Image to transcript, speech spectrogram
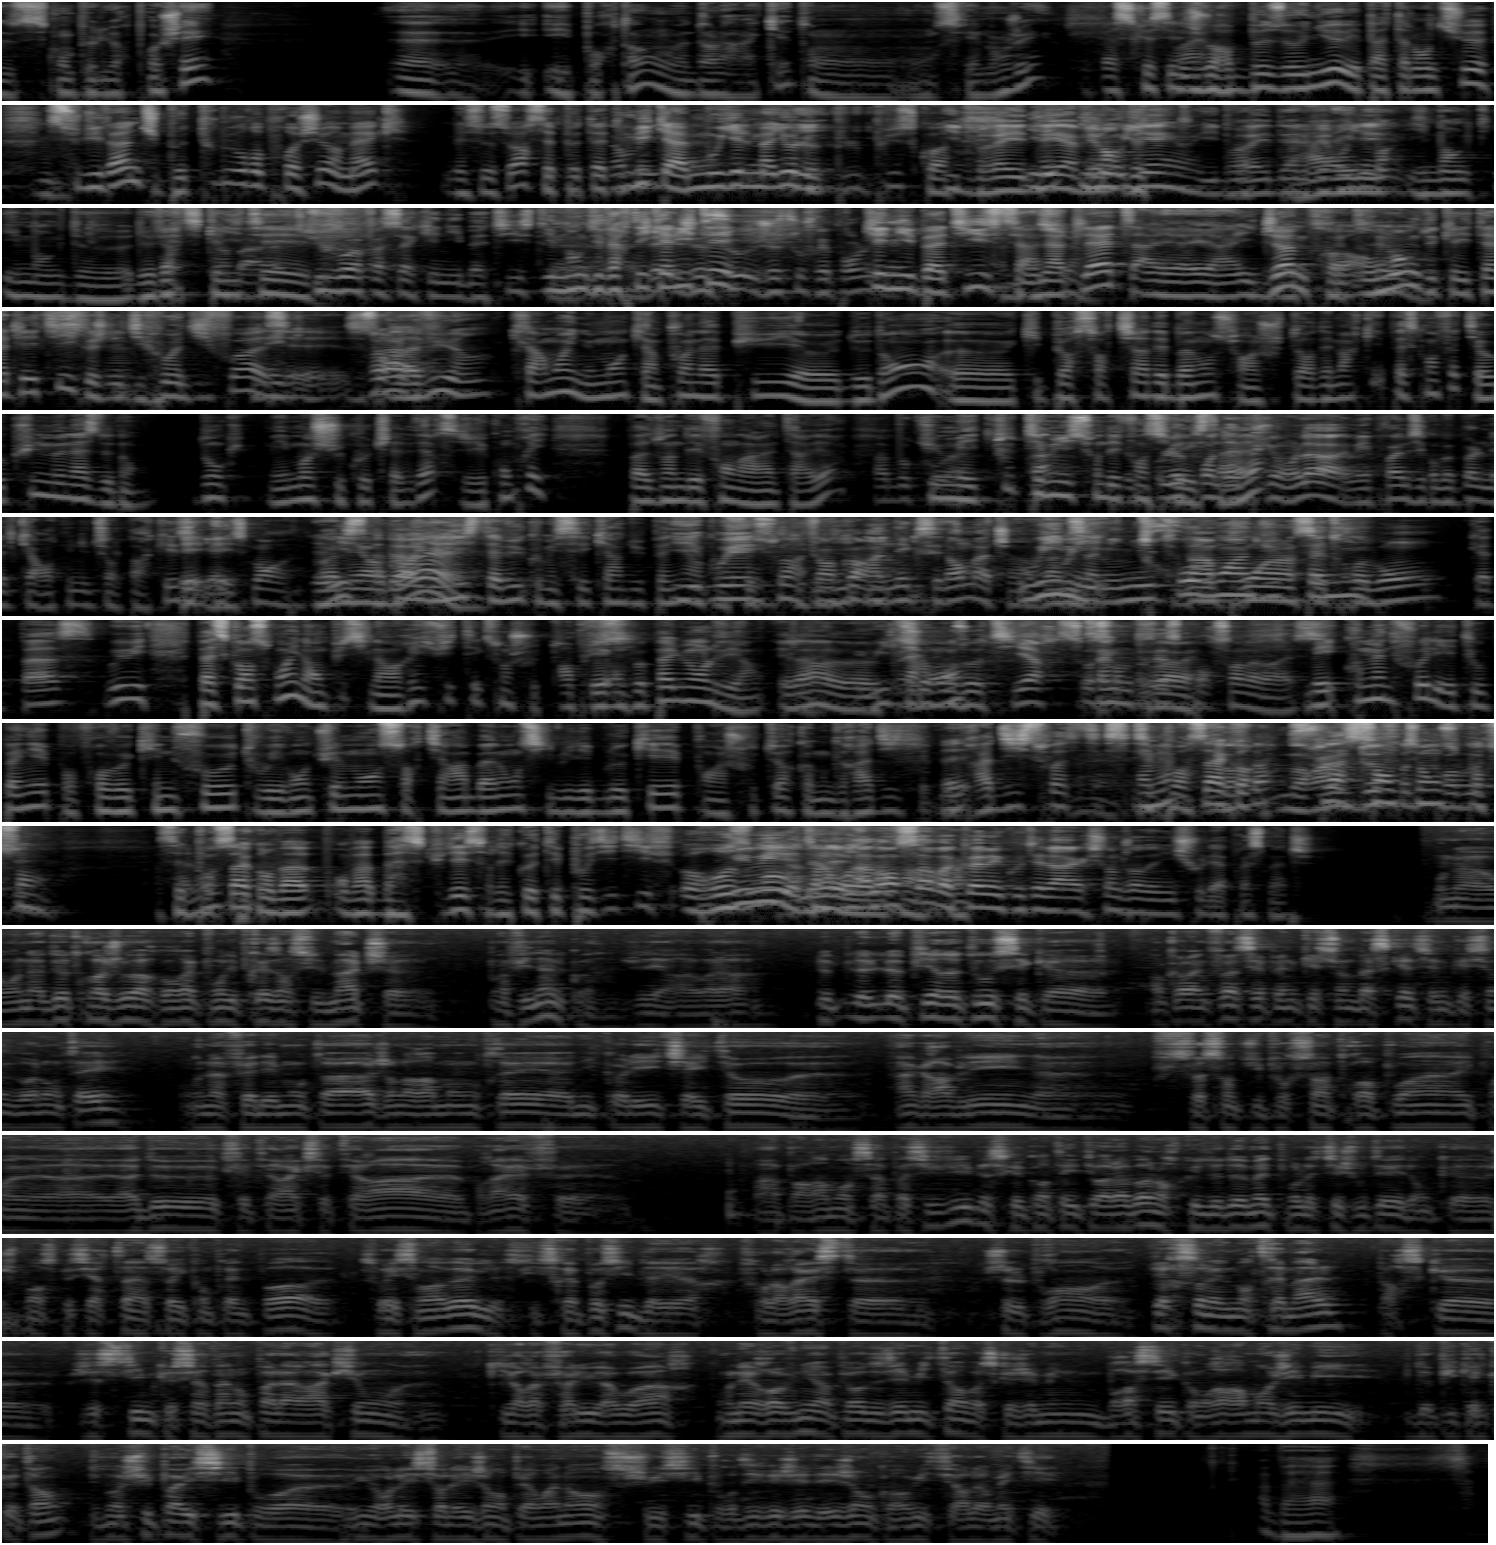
ce qu'on peut lui reprocher. Euh, et, et pourtant, dans la raquette, on, on se fait manger. Parce que c'est des Ouais. joueurs besogneux mais pas talentueux. Mm. Sullivan, tu peux tout lui reprocher au mec, mais ce soir, c'est peut-être lui qui a mouillé le maillot le il- plus, plus, quoi. Il devrait aider à il de- verrouiller. Il devrait aider à le Ouais, il, verrouiller. man- il manque, il manque de, de Ah verticalité. bah, tu le vois face à Kenny Baptiste. Il manque de euh, verticalité. Je, sou- je souffrais pour lui. Kenny Baptiste, c'est Ah, un sûr. athlète, il jump. très, quoi. très On manque de qualité athlétique, je l'ai dit au moins dix fois. Ce soir, voilà. on l'a vu. Hein. Clairement, il nous manque un point d'appui euh, dedans euh, qui peut ressortir des ballons sur un shooter démarqué parce qu'en fait, il n'y a aucune menace dedans. Donc, mais moi, je suis coach adverse, j'ai compris. Pas besoin de défendre à l'intérieur. Tu mets toutes tes Ah, munitions défensives Le à point d'appui, on l'a, mais le problème, c'est qu'on peut pas le mettre 40 minutes sur le parquet, c'est Et- Yanis Morin. Ouais, Yanis, ah encore, bah. Yanis, t'as vu comme il s'écarte du panier Il- oui, ce soir? Il fait encore un excellent match. hein. Oui, 25 mais minutes, trop 20 loin du points, 7 panier. rebonds, 4 passes. Oui, oui, parce qu'en ce moment, il est en plus, il est en réussite avec son shoot. En plus. Et on peut pas lui enlever. hein. Et là, euh, 8 sur clairement- 11 au tir, 73% d'adresse. Mais combien de fois il a été au panier pour provoquer une faute ou éventuellement sortir un ballon s'il lui est bloqué pour un shooter comme Grady? Mais- Grady, soit, c'est pour ça qu'on- Morin, deux fautes 71%. C'est Allons. pour ça qu'on va, on va basculer sur les côtés positifs. Heureusement, Oui, oui, mais attendez, heureusement. Avant ça, on va quand même écouter la réaction de Jordan Choulet après ce match. On a, on a deux, trois joueurs qui ont répondu présent sur le match. euh, point final, quoi. Je veux dire, euh, voilà. Le, le- le pire de tout, c'est que, encore une fois, c'est pas une question de basket, c'est une question de volonté. On a fait des montages, on leur a montré euh, Nikolic, Chaito, euh, un Graveline, euh, 68% à 3 points, ils prennent à, à 2, etc., etc. euh, bref. Bah, apparemment, ça n'a pas suffi parce que quand Chaito a la balle, on recule de 2 mètres pour laisser shooter. Donc, euh, je pense que certains, soit ils comprennent pas, euh, soit ils sont aveugles, ce qui serait possible d'ailleurs. Pour le reste, euh, je le prends personnellement très mal parce que j'estime que certains n'ont pas la réaction qu'il aurait fallu avoir. On est revenu un peu en deuxième mi-temps parce que j'ai mis une brassée comme rarement j'ai mis depuis quelques temps. Moi, je suis pas ici pour hurler sur les gens en permanence. Je suis ici pour diriger des gens qui ont envie de faire leur métier. Ah bah,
